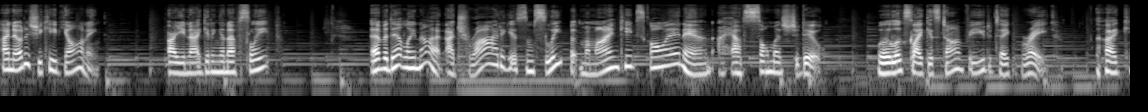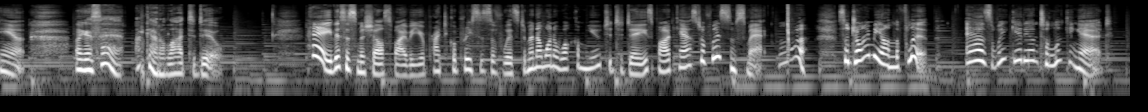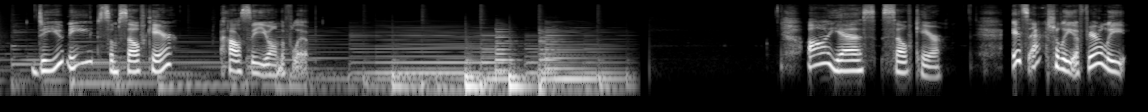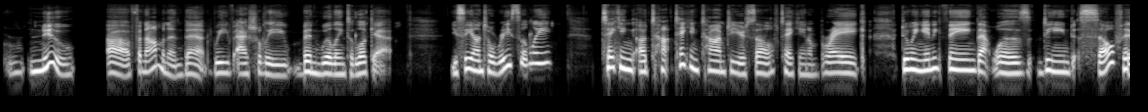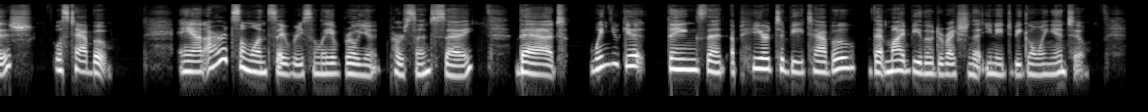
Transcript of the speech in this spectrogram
I notice you keep yawning. Are you not getting enough sleep? Evidently not. I try to get some sleep, but my mind keeps going and I have so much to do. Well, it looks like it's time for you to take a break. I can't. Like I said, I've got a lot to do. Hey, this is Michelle Spiva, your practical priestess of wisdom, and I want to welcome you to today's podcast of Wisdom Smack. So join me on the flip as we get into looking at do you need some self care? I'll see you on the flip. Ah, yes, self care. It's actually a fairly new uh, phenomenon that we've actually been willing to look at. You see, until recently, taking a t- taking time to yourself, taking a break, doing anything that was deemed selfish was taboo. And I heard someone say recently, a brilliant person say that when you get things that appear to be taboo, that might be the direction that you need to be going into.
